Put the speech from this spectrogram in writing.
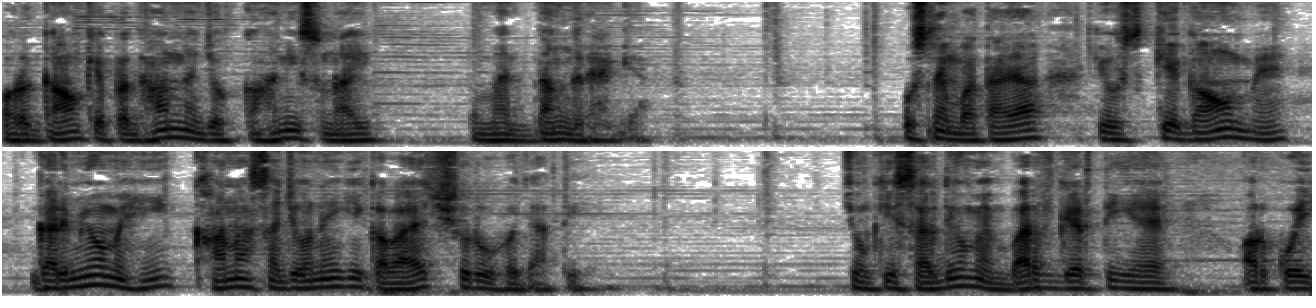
और गाँव के प्रधान ने जो कहानी सुनाई तो मैं दंग रह गया। उसने बताया कि उसके गाँव में गर्मियों में ही खाना सजोने की कवायद शुरू हो जाती है। क्योंकि सर्दियों में बर्फ़ गिरती है और कोई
